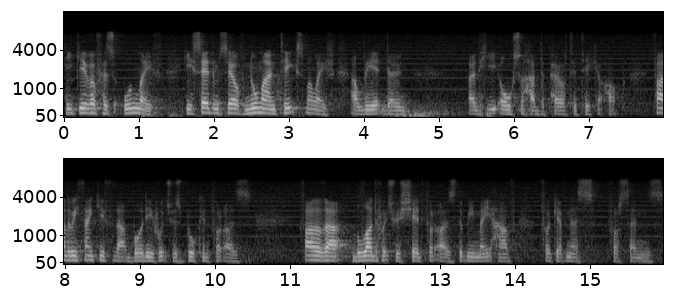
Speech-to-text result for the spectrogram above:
he gave of his own life. He said himself, No man takes my life, I lay it down. And he also had the power to take it up. Father, we thank you for that body which was broken for us. Father, that blood which was shed for us, that we might have forgiveness for sins.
